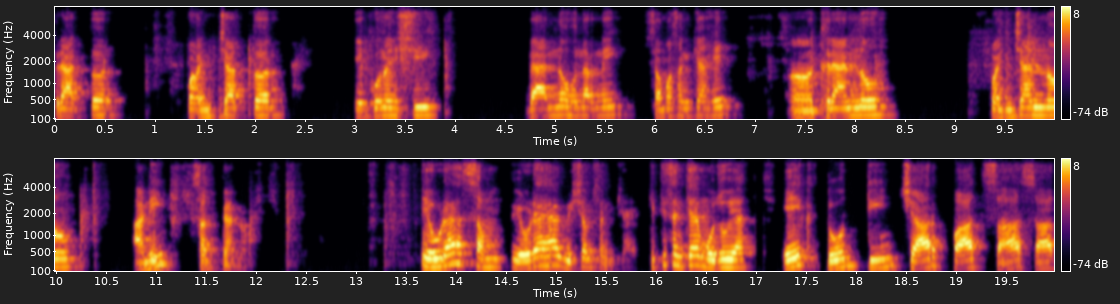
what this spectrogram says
त्र्याहत्तर पंच्याहत्तर एकोणऐंशी ब्याण्णव होणार नाही. समसंख्या आहे. त्र्याण्णव पंच्याण्णव आणि सत्त्याण्णव. एवढ्या सम एवढ्या ह्या विषम संख्या आहे किती संख्या आहे मोजूया? एक दोन तीन चार पाच सहा सात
